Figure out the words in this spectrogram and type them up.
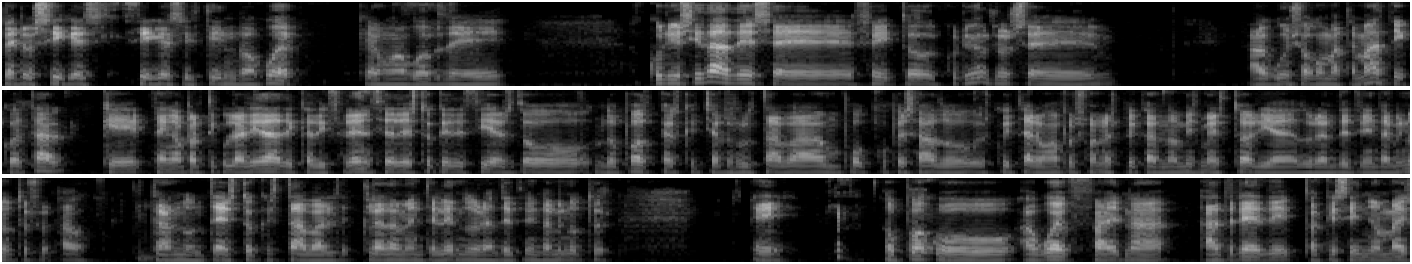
pero sigue, sigue existindo a web que é unha web de curiosidades e feitos curiosos e algún xogo matemático e tal, que ten a particularidade que a diferencia desto que decías do, do podcast que che resultaba un pouco pesado escoitar a unha persona explicando a mesma historia durante 30 minutos, ah, ao, explicando un texto que estaba claramente lendo durante 30 minutos, eh, o, o, a web fai na adrede para que seña o máis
